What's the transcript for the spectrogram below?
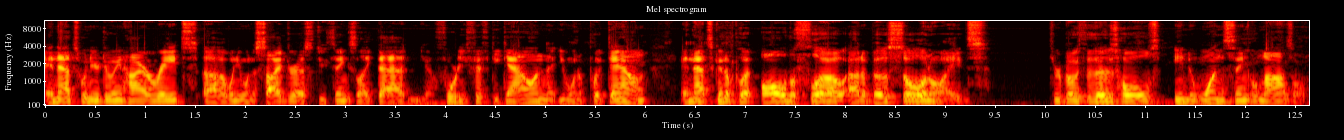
And that's when you're doing higher rates, uh, when you want to side dress, do things like that, you know, 40, 50 gallon that you want to put down. And that's going to put all the flow out of both solenoids through both of those holes into one single nozzle.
